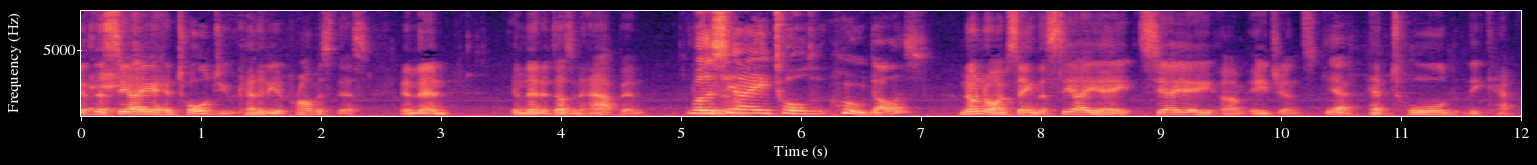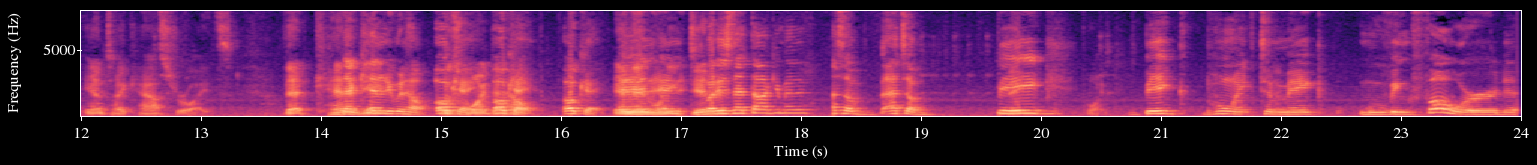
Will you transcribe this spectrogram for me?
if the CIA had told you Kennedy had promised this, and then and then it doesn't happen, well, the You know. CIA told who Dulles? No, no, I'm saying the CIA CIA um, agents Yeah. had told the ca- anti-Castroites that Kennedy, that Kennedy would help. Okay, okay, help. okay. And then when he didn't- but is that documented? That's a that's a big Point. big point to Yeah. make moving forward, Yeah.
